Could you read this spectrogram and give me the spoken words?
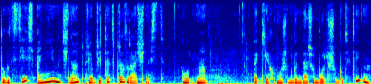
то вот здесь они начинают приобретать прозрачность. Вот на таких, может быть, даже больше будет видно.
